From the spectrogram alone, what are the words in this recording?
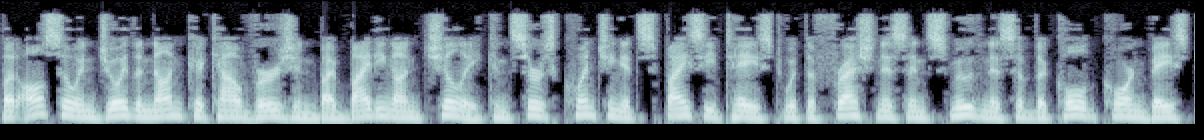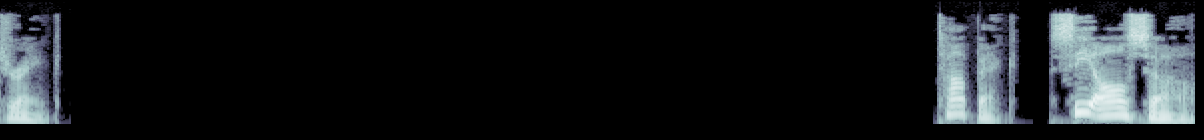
but also enjoy the non-cacao version by biting on chili conserves quenching its spicy taste with the freshness and smoothness of the cold corn-based drink. See also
